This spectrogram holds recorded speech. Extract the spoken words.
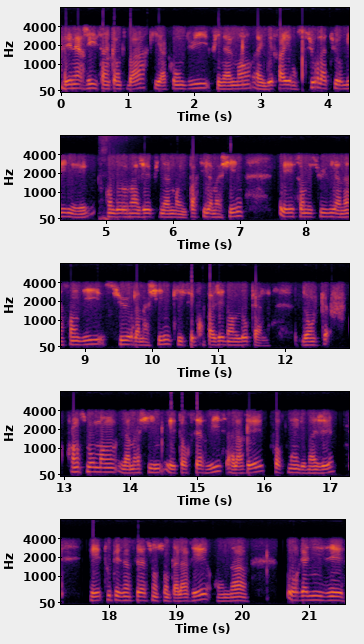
d'énergie 50 bar qui a conduit finalement à une défaillance sur la turbine et endommagé finalement une partie de la machine et s'en est suivi un incendie sur la machine qui s'est propagé dans le local. Donc en ce moment, la machine est hors service, à l'arrêt, fortement endommagée, et toutes les installations sont à l'arrêt. On a organisé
